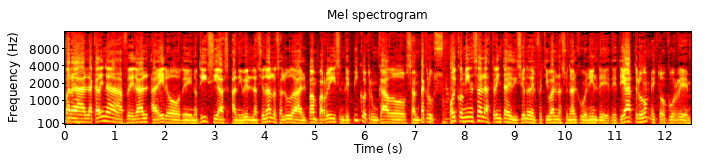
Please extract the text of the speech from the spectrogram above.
Para la cadena federal Aero de Noticias a nivel nacional, lo saluda el Pampa Ruiz de Pico Truncado Santa Cruz. Hoy comienza las 30 ediciones del Festival Nacional Juvenil de, Teatro. Esto ocurre,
